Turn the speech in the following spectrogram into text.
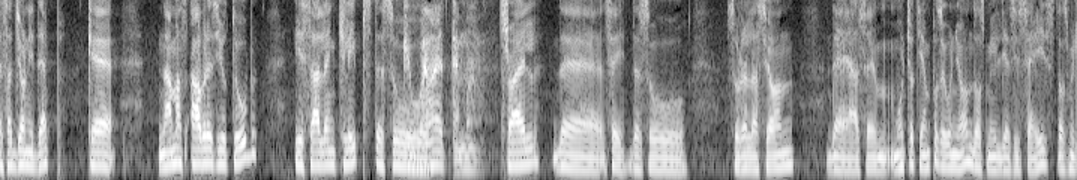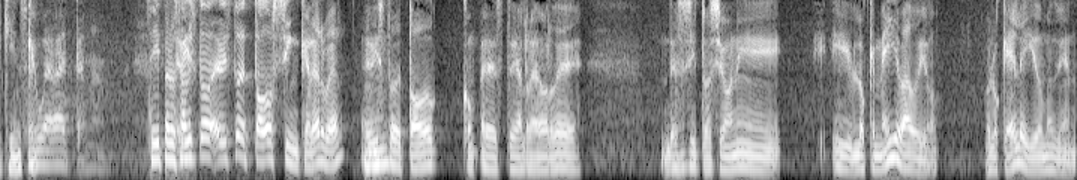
es a Johnny Depp, que nada más abres YouTube y salen clips de su Qué hueva de tema. trial de, sí, de su, su relación de hace mucho tiempo, según yo, en 2016, 2015. Qué hueva de tema. Sí, pero He sabes, visto, he visto de todo sin querer ver. He visto de todo este, alrededor de, de esa situación y, y lo que me he llevado yo, o lo que he leído más bien,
